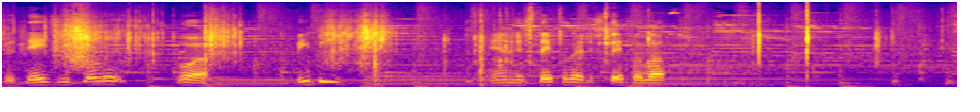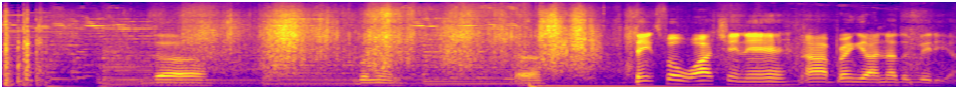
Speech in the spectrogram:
the Daisy bullet, or BB, and the stapler to staple up the balloon. Uh, thanks for watching, and I'll bring you another video.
